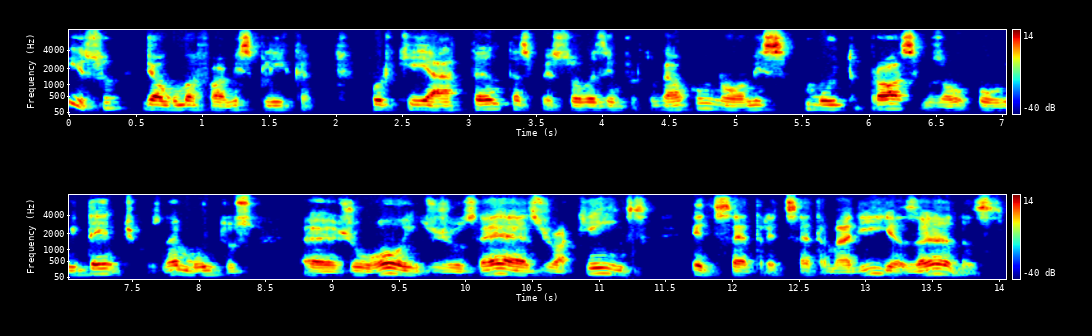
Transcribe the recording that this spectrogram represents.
Isso, de alguma forma, explica porque há tantas pessoas em Portugal com nomes muito próximos ou, ou idênticos, né? Muitos eh, Joões, Josés, Joaquins, etc., etc., Marias, Anas,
